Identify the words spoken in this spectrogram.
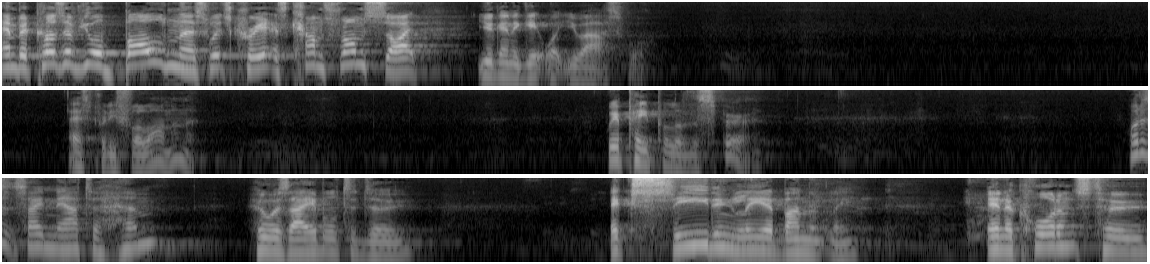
and because of your boldness, which creates, comes from sight, you're going to get what you ask for. That's pretty full on, isn't it? We're people of the Spirit. What does it say now to him who was able to do exceedingly abundantly in accordance to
